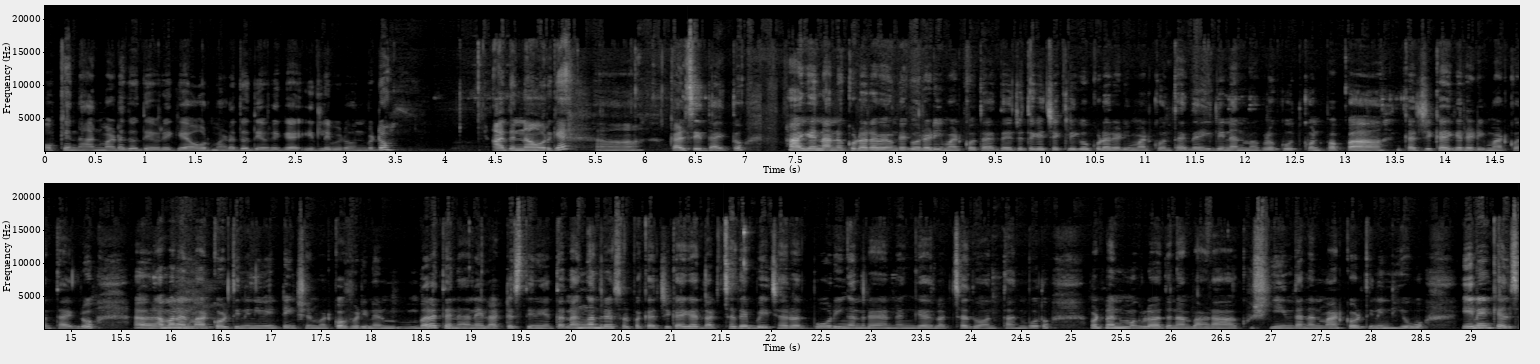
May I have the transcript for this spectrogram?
ಓಕೆ, ನಾನು ಮಾಡೋದು, ದೇವರಿಗೆ, ಅವ್ರು ಮಾಡೋದು, ದೇವರಿಗೆ ಇರಲಿ ಬಿಡು, ಅಂದ್ಬಿಟ್ಟು ಅದನ್ನು ಅವ್ರಿಗೆ ಕಳಿಸಿದ್ದಾಯಿತು. ಹಾಗೆ ನಾನು ಕೂಡ ರವೆ ಉಂಡೆಗೂ ರೆಡಿ ಮಾಡ್ಕೋತಾ ಇದ್ದೆ. ಜೊತೆಗೆ ಚಕ್ಲಿಗೂ ಕೂಡ ರೆಡಿ ಮಾಡ್ಕೊತಾ ಇದ್ದೆ. ಇಲ್ಲಿ ನನ್ನ ಮಗಳು ಕೂತ್ಕೊಂಡು ಪಪ್ಪ ಕಜ್ಜಿಕಾಯಿಗೆ ರೆಡಿ ಮಾಡ್ಕೊತಾ ಇದ್ರು. ಅಮ್ಮ ನಾನು ಮಾಡ್ಕೊಳ್ತೀನಿ, ನೀವೇನು ಟೆನ್ಷನ್ ಮಾಡ್ಕೋಬೇಡಿ. ನಾನು ಬರುತ್ತೆ, ನಾನೇ ಲಟ್ಟಿಸ್ತೀನಿ ಅಂತ. ನಂಗಂದರೆ ಸ್ವಲ್ಪ ಕಜ್ಜಿಕಾಯಿಗೆ ಅದು ಲಟ್ಸೋದೇ ಬೇಜಾರು. ಅದು ಬೋರಿಂಗ್ ಅಂದರೆ ನನಗೆ ಲಟ್ಸೋದು ಅಂತ ಅನ್ಬೋದು. ಬಟ್ ನನ್ನ ಮಗಳು ಅದನ್ನು ಭಾಳ ಖುಷಿಯಿಂದ ನಾನು ಮಾಡ್ಕೊಳ್ತೀನಿ. ನೀವು ಏನೇನು ಕೆಲಸ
